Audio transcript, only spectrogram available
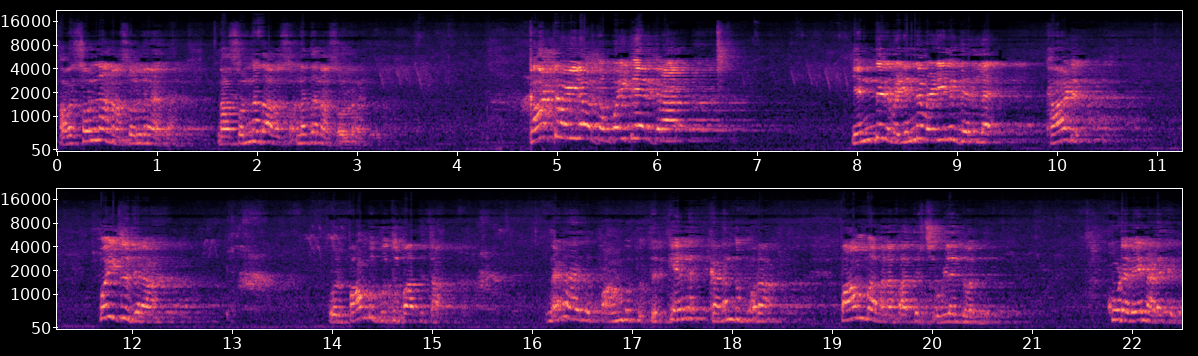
அவ சொன்னா நான் சொல்றேன் நான் சொன்னதை அவ சொன்னதை நான் சொல்றேன். காட்டு வழியில ஒருத்தன் போயிட்டே இருக்கிறான். எந்த என்ன வழின்னு தெரியல. காடு. போயிட்டு இருக்கிறான். ஒரு பாம்பு குத்து பார்த்துட்டான். என்னடா இது பாம்பு குத்து? கடந்து போறான். பாம்பு அவனை பார்த்துருச்சு உள்ளேந்து வந்து. கூடவே நடக்குது.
